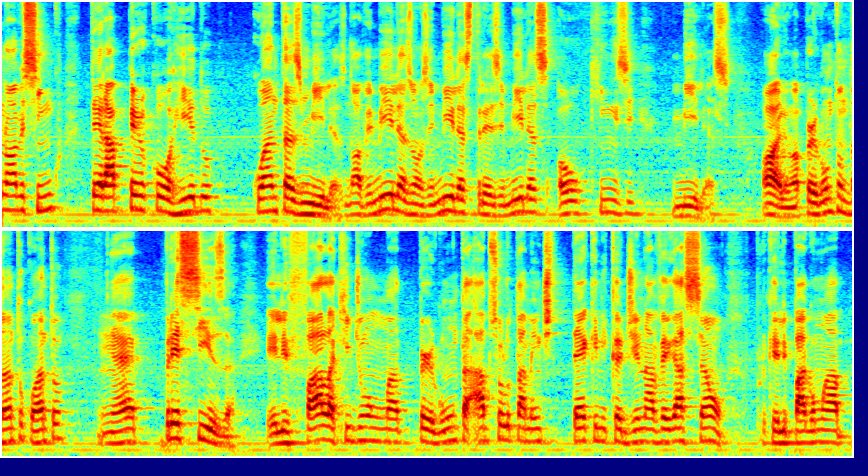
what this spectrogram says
095, terá percorrido quantas milhas? 9 milhas, 11 milhas, 13 milhas ou 15 milhas? Olha, uma pergunta um tanto quanto né, precisa. Ele fala aqui de uma pergunta absolutamente técnica de navegação, porque ele paga uma,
